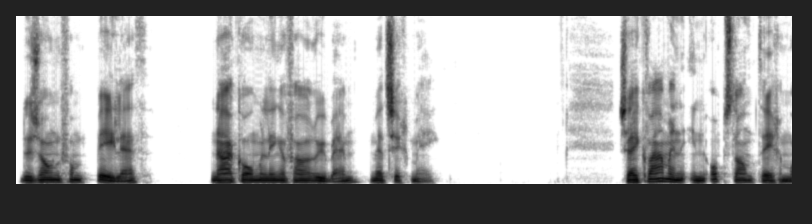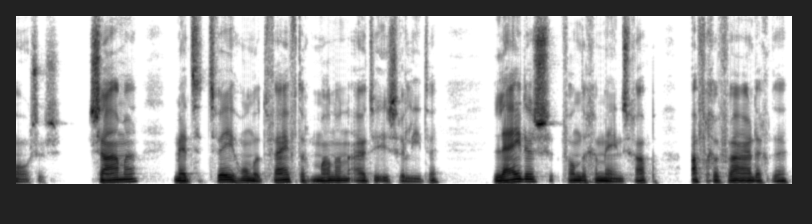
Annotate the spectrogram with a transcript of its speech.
de zoon van Peleth, nakomelingen van Ruben, met zich mee. Zij kwamen in opstand tegen Mozes, samen met 250 mannen uit de Israëlieten, leiders van de gemeenschap, afgevaardigden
